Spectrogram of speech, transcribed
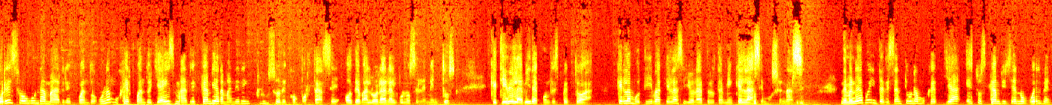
Por eso una madre, cuando una mujer cuando ya es madre, cambia la manera incluso de comportarse o de valorar algunos elementos que tiene la vida con respecto a qué la motiva, qué la hace llorar, pero también qué la hace emocionarse. De manera muy interesante, una mujer ya, estos cambios ya no vuelven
